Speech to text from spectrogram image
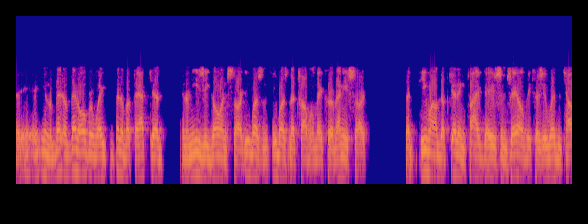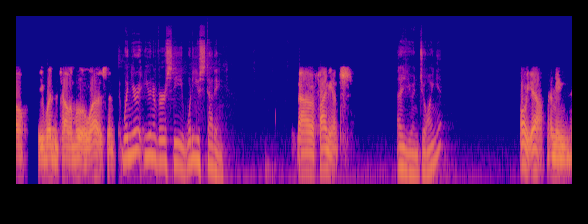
uh, you know, a bit, a bit overweight, a bit of a fat kid, and an easygoing sort. He wasn't he wasn't a troublemaker of any sort but he wound up getting five days in jail because he wouldn't tell he wouldn't tell him who it was. And when you're at university, what are you studying? Uh, finance. Are you enjoying it? Oh yeah, I mean,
